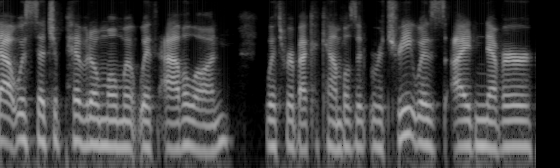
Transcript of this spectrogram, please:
that was such a pivotal moment with Avalon with Rebecca Campbell's retreat was I'd never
